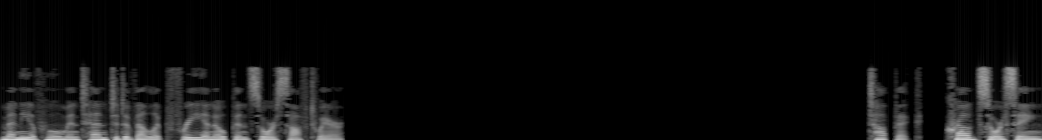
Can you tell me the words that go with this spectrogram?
many of whom intend to develop free and open source software. Topic: Crowdsourcing.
